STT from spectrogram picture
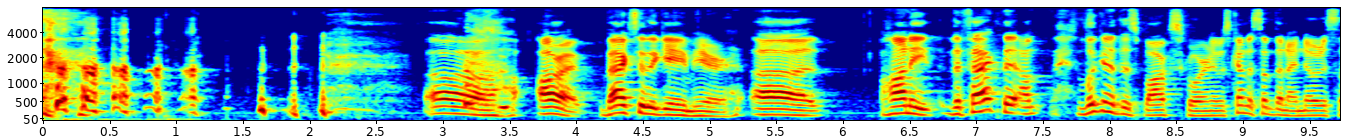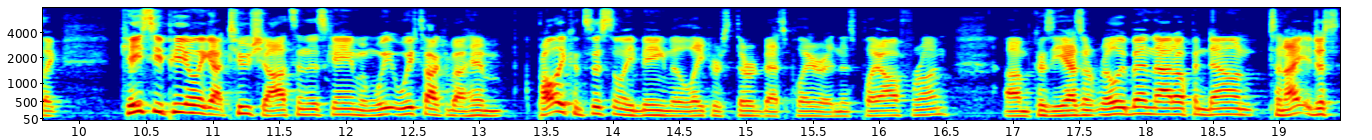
oh, all right. Back to the game here. Uh, Hani, the fact that I'm looking at this box score, and it was kind of something I noticed. Like KCP only got two shots in this game, and we, we've talked about him probably consistently being the Lakers' third best player in this playoff run because um, he hasn't really been that up and down. Tonight, just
